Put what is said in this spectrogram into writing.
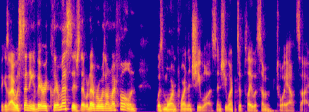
because I was sending a very clear message that whatever was on my phone was more important than she was. And she went to play with some toy outside.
